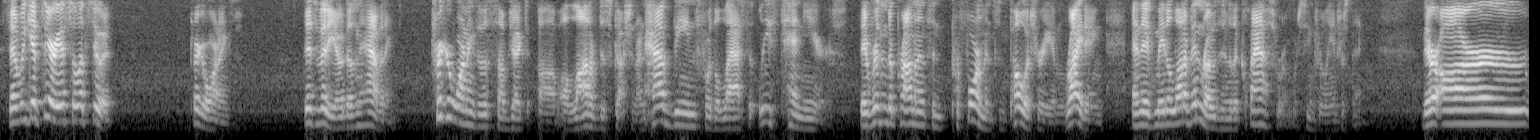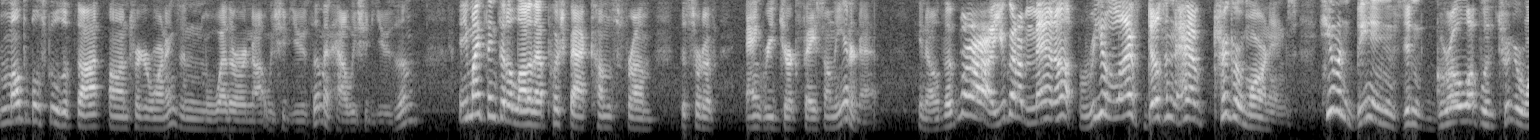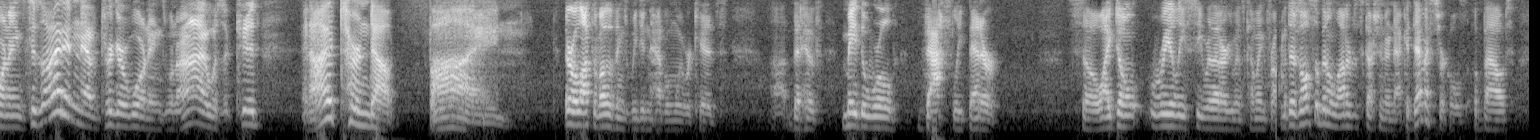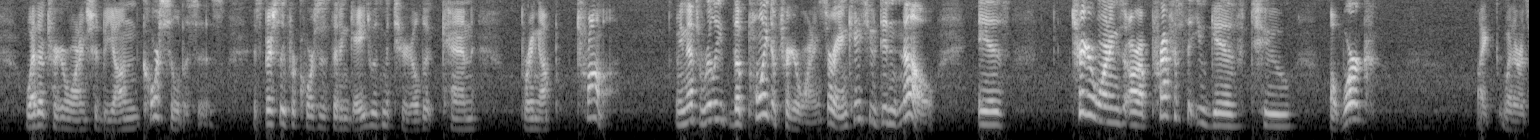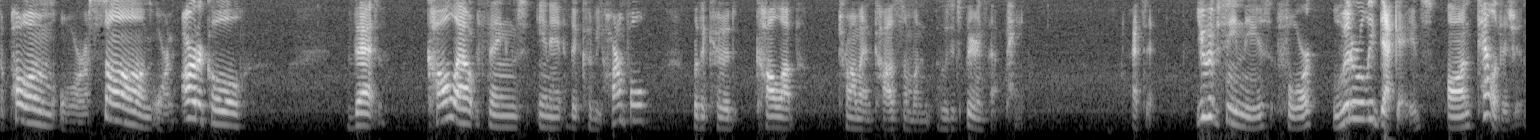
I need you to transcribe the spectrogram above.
Said we get serious, so let's do it. Trigger warnings. This video doesn't have any. Trigger warnings are the subject of a lot of discussion and have been for the last at least 10 years. They've risen to prominence in performance and poetry and writing, and they've made a lot of inroads into the classroom, which seems really interesting. There are multiple schools of thought on trigger warnings and whether or not we should use them and how we should use them. And you might think that a lot of that pushback comes from the sort of angry jerk face on the internet. You know, the, ah, you gotta man up. Real life doesn't have trigger warnings. Human beings didn't grow up with trigger warnings because I didn't have trigger warnings when I was a kid, and I turned out fine. There are lots of other things we didn't have when we were kids uh, that have made the world vastly better. So I don't really see where that argument's coming from. But there's also been a lot of discussion in academic circles about whether trigger warnings should be on course syllabuses especially for courses that engage with material that can bring up trauma. I mean, that's really the point of trigger warnings. Sorry, in case you didn't know, is trigger warnings are a preface that you give to a work, like whether it's a poem or a song or an article, that call out things in it that could be harmful or that could call up trauma and cause someone who's experienced that pain. That's it. You have seen these for literally decades on television.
